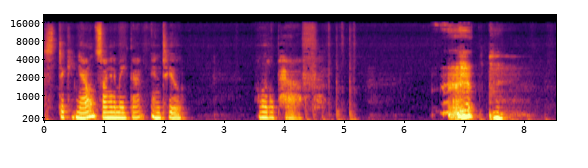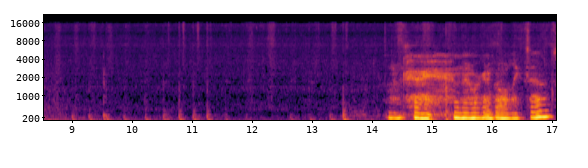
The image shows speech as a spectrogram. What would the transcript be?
sticking out, so I'm going to make that into a little path. Okay, and we're going to go like this.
